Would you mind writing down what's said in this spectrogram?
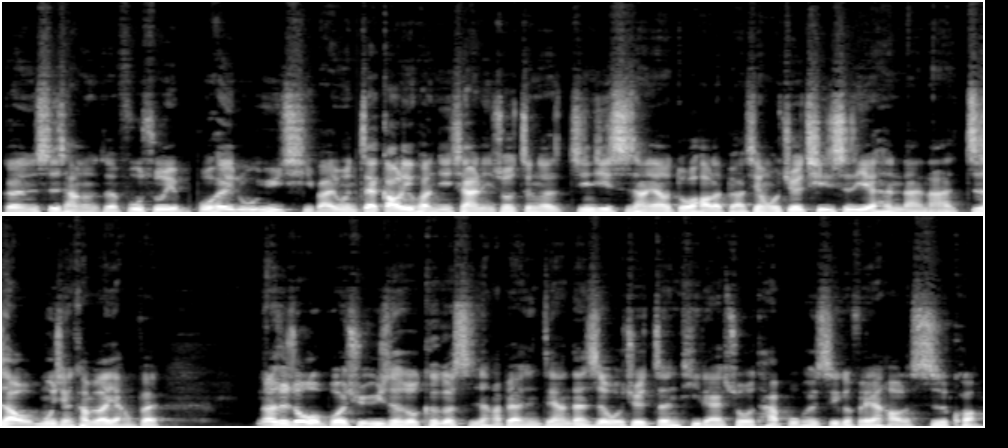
跟市场的复苏也不会如预期吧，因为在高利环境下，你说整个经济市场要多好的表现，我觉得其实也很难啊，至少我目前看不到养分。那所以说我不会去预测说各个市场它表现怎样，但是我觉得整体来说它不会是一个非常好的市况。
